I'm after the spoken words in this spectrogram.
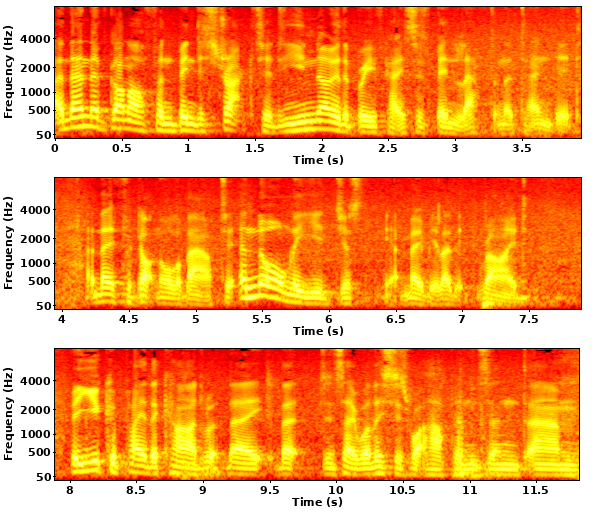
And then they've gone off and been distracted, and you know the briefcase has been left unattended, and they've forgotten all about it. And normally you'd just yeah, maybe let it ride. But you could play the card that they, that, and say, well, this is what happens, and um,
